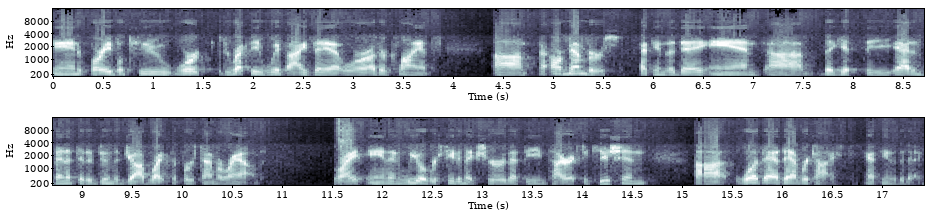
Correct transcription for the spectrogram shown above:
and are able to work directly with Isaiah or other clients, um, our members at the end of the day, and uh, they get the added benefit of doing the job right the first time around, right? And then we oversee to make sure that the entire execution uh, was as advertised at the end of the day.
